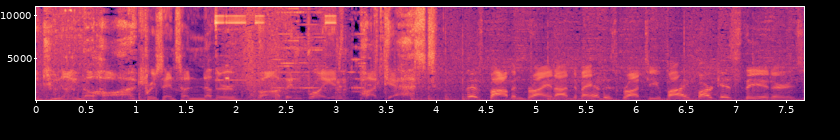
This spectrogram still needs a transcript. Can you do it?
1029 The Hog presents another Bob and Brian podcast. This Bob and Brian on Demand is brought to you by Marcus Theatres.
